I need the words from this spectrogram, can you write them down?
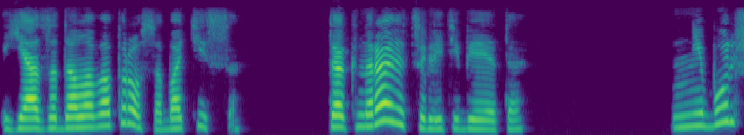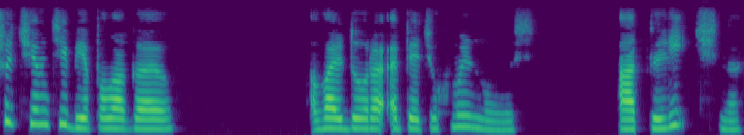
Я задала вопрос, Аббатисса. Так нравится ли тебе это? Не больше, чем тебе, полагаю. Вальдора опять ухмыльнулась. Отлично.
